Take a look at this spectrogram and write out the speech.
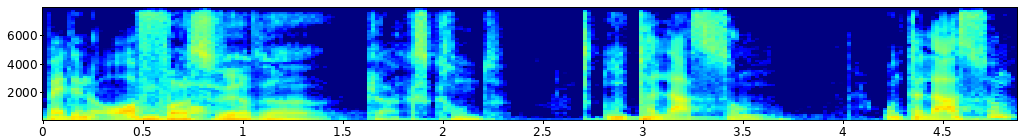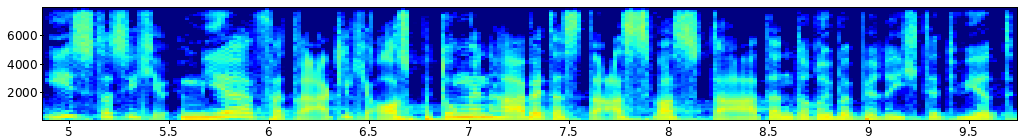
Bei den Off und was wäre der Klagsgrund? Unterlassung. Unterlassung ist, dass ich mir vertraglich ausbedungen habe, dass das, was da dann darüber berichtet wird,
